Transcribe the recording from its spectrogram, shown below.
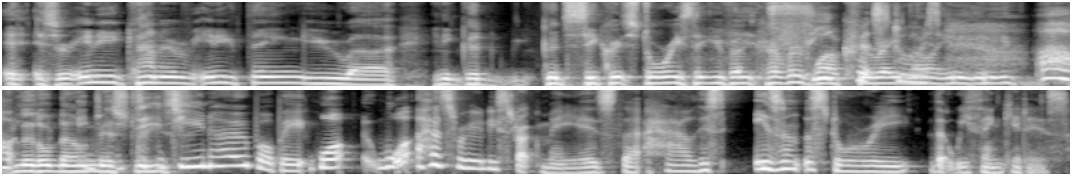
is, is there any kind of anything you, uh, any good good secret stories that you've uncovered secret while curating all, any, any Oh, little known do, mysteries? do you know, Bobby? What what has really struck me is that how this isn't the story that we think it is.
